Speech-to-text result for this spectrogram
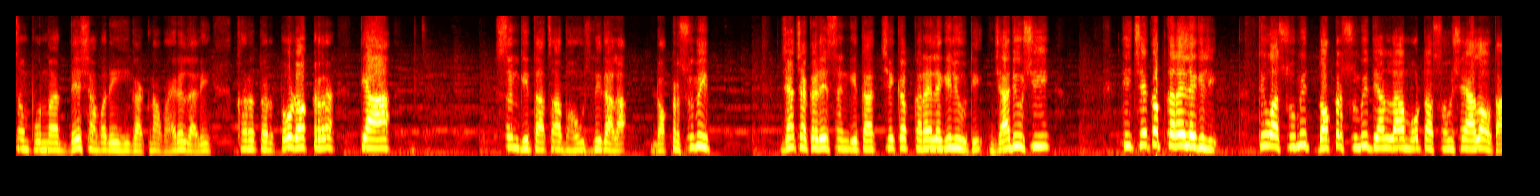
संपूर्ण देशामध्ये ही घटना व्हायरल झाली. खरं तर तो डॉक्टर त्या संगीताचा भाऊच निघाला. डॉक्टर सुमित ज्याच्याकडे संगीता चेकअप करायला गेली होती. ज्या दिवशी ती चेकअप करायला गेली तेव्हा सुमित डॉक्टर सुमित यांना मोठा संशय आला होता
